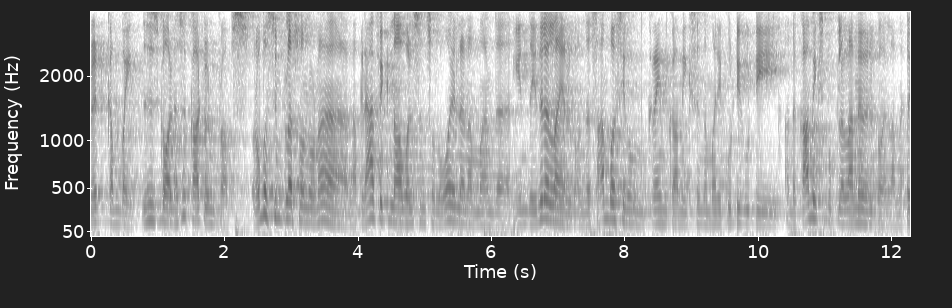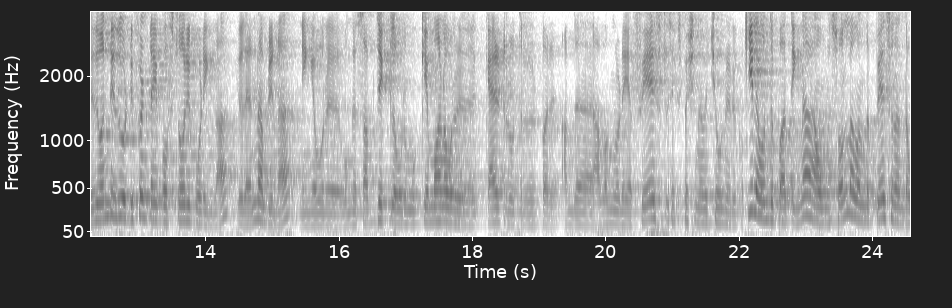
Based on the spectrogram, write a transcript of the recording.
read combined. This is called as a cartoon props. ரொம்ப சிம்பிளாக சொல்லணும்னா கிராஃபிக் நாவல்ஸ்னு சொல்லுவோம் இல்லை நம்ம அந்த இந்த இதுலலாம் இருக்கும். இந்த சாம்பசிவம் கிரைம் காமிக்ஸ் இந்த மாதிரி குட்டி குட்டி அந்த காமிக்ஸ் புக்ல எல்லாமே இருக்கும் எல்லாமே. இது வந்து இது ஒரு டிஃப்ரெண்ட் டைப் ஆஃப் ஸ்டோரி போர்டிங் தான். இதுல என்ன அப்படின்னா நீங்க ஒரு உங்க சப்ஜெக்ட்ல ஒரு முக்கியமான ஒரு கேரக்டர் ஒருத்தர் இருப்பாரு. அந்த அவங்களுடைய ஃபேஸ் எக்ஸ்பிரஷனை வச்சு ஒன்று இருக்கும். கீழே வந்து பார்த்தீங்கன்னா அவங்க சொல்ல வந்து பேசுகிற அந்த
